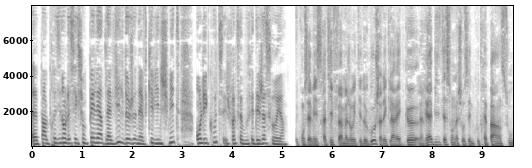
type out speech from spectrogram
euh, par le président de la section PLR de la ville de Genève, Kevin Schmitt. On l'écoute et je vois que ça vous fait déjà sourire. Le conseil administratif à majorité de gauche a déclaré que la réhabilitation de la chaussée ne coûterait pas un sou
